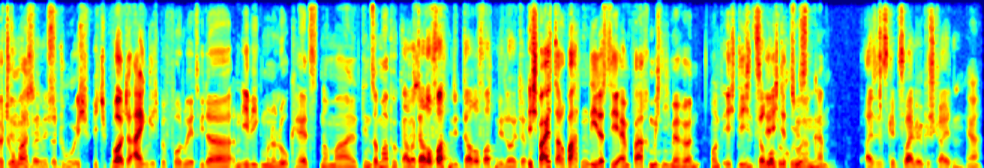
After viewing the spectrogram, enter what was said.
Äh, Thomas, nicht? äh, du, ich, ich wollte eigentlich, bevor du jetzt wieder einen ewigen Monolog hältst, nochmal den Sommer begrüßen. Ja, aber darauf warten, die, darauf warten die Leute. ich weiß, darauf warten die, dass die einfach mich nicht mehr hören und ich, dich, den Sommer ich dir zuhören kann. Also es gibt zwei Möglichkeiten. Ja.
